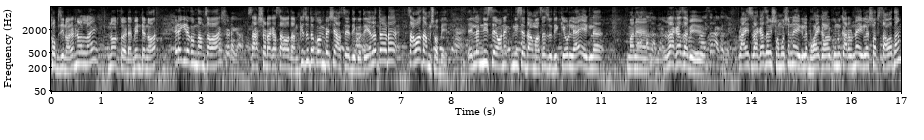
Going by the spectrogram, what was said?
সবজি নর এটা নর নয় নর তো এটা বেন্টে নর এটা কীরকম দাম চাওয়া? চারশো টাকা। চাওয়া দাম। কিছু তো কম বেশি আছে এদিক ওদিক। এলে তো এটা চাওয়া দাম সবে এগুলা নিচে অনেক নিচে দাম আছে যদি কেউ নেয় এগুলা মানে রাখা যাবে প্রাইস রাখা যাবে। সমস্যা নেই এগুলো ভয় খাওয়ার কোনো কারণ নেই এগুলো সব চাওয়া দাম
